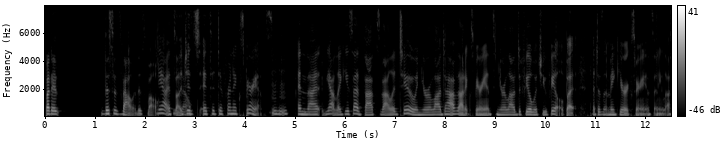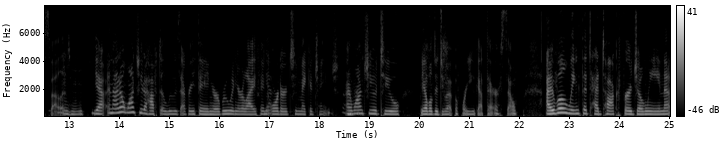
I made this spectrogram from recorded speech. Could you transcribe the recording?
but it's this is valid as well. Yeah, it's a, just it's a different experience. Mhm. And that yeah, like you said, that's valid too and you're allowed to have that experience and you're allowed to feel what you feel, but that doesn't make your experience any less valid. Mhm. Yeah, and I don't want you to have to lose everything or ruin your life in Yeah. order to make a change. I Mhm. want you to be able to do it before you get there. So, I will link the TED Talk for Jolene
